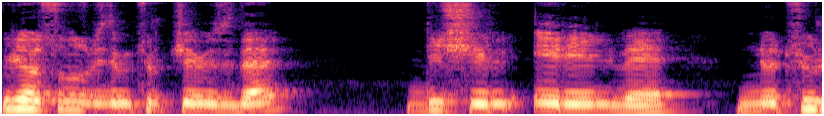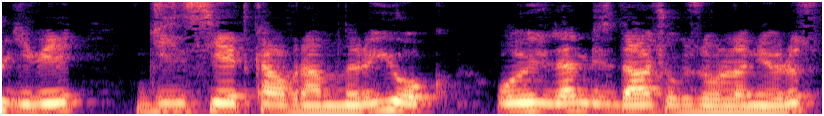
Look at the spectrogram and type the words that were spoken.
Biliyorsunuz bizim Türkçemizde dişil, eril ve nötr gibi cinsiyet kavramları yok. O yüzden biz daha çok zorlanıyoruz.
